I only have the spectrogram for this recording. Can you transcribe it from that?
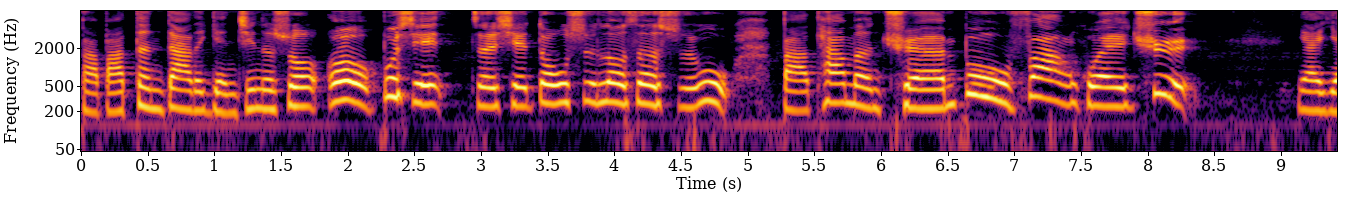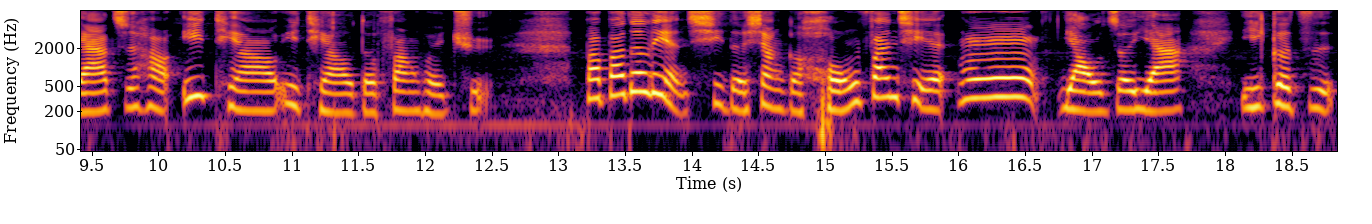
爸爸瞪大了眼睛地说：“哦，不行，这些都是垃圾食物，把它们全部放回去。”雅雅只好一条一条地放回去。爸爸的脸气得像个红番茄，嗯，咬着牙，一个字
